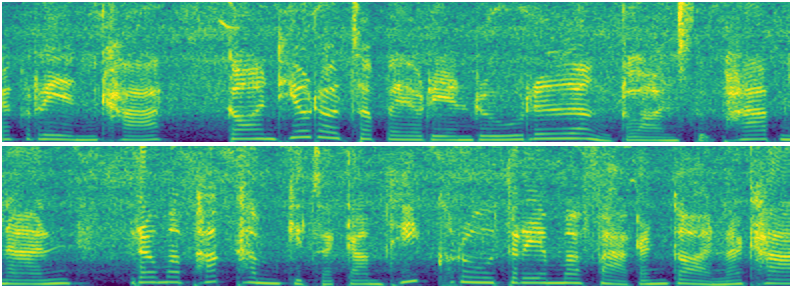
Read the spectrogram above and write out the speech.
นักเรียนคะ ก่อนที่เราจะไปเรียนรู้เรื่องกลอนสุภาพนั้น เรามาพักทำกิจกรรมที่ครูเตรียมมาฝากกันก่อนนะคะ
